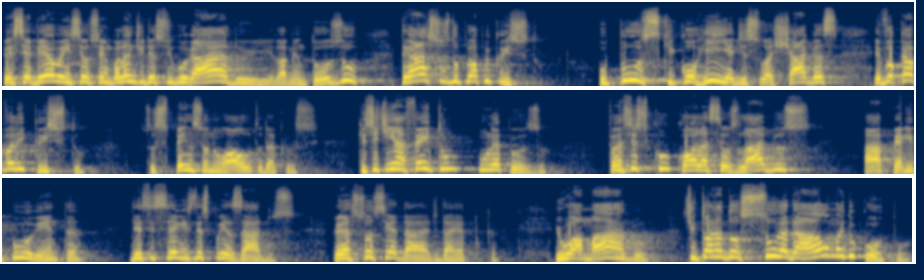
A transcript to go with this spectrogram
Percebeu em seu semblante desfigurado e lamentoso traços do próprio Cristo. O pus que corria de suas chagas evocava-lhe Cristo suspenso no alto da cruz, que se tinha feito um leproso. Francisco cola seus lábios à pele purulenta desses seres desprezados pela sociedade da época. E o amargo se torna doçura da alma e do corpo.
